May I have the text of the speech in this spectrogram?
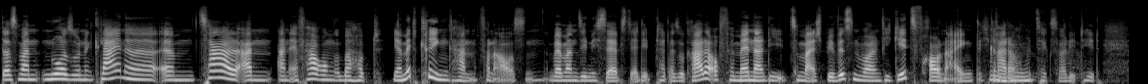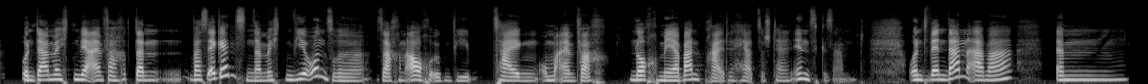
dass man nur so eine kleine ähm, Zahl an, an Erfahrungen überhaupt ja mitkriegen kann von außen, wenn man sie nicht selbst erlebt hat. Also gerade auch für Männer, die zum Beispiel wissen wollen, wie geht's Frauen eigentlich, gerade auch mit Sexualität. Und da möchten wir einfach dann was ergänzen. Da möchten wir unsere Sachen auch irgendwie zeigen, um einfach noch mehr Bandbreite herzustellen insgesamt. Und wenn dann aber ähm,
